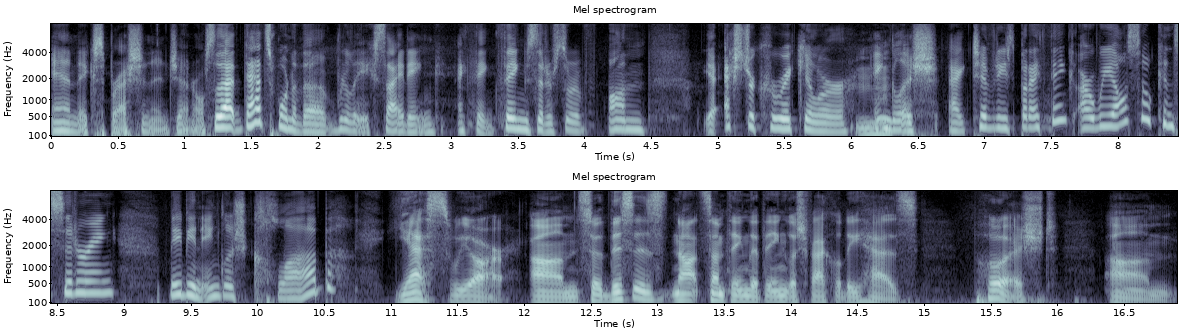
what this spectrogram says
and expression in general. So that that's one of the really exciting I think things that are sort of on yeah, extracurricular mm-hmm. English activities. But I think are we also considering maybe an English club? Yes, we are. Um, so this is not something that the English faculty has pushed. Um,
